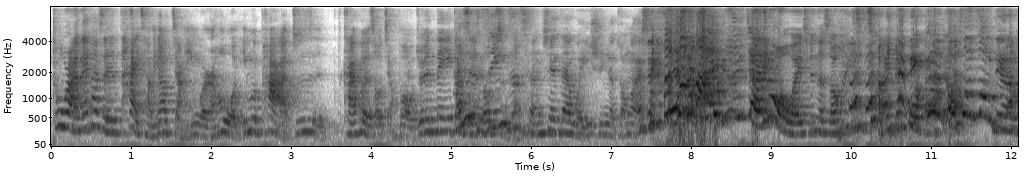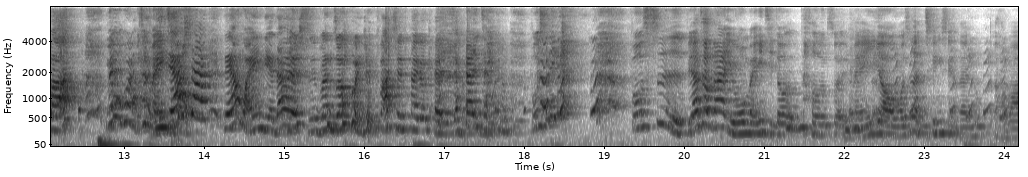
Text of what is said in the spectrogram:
突然那段时间太长要讲英文，然后我因为怕就是开会的时候讲不好，我觉得那一段时间都是只是音只能之城现在微醺的状态，是讲，因为我微醺的时候会一直讲英你文，这搞错重点了吧？没有，我也不是每一集都你等一下下，等一下晚一点，大概十分钟后，你就发现他就开始讲，开始讲，不是因为。不是，不要叫大家以为我每一集都喝醉，没有，我是很清醒地在录的，好不好？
